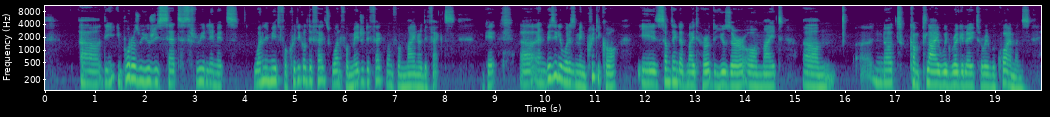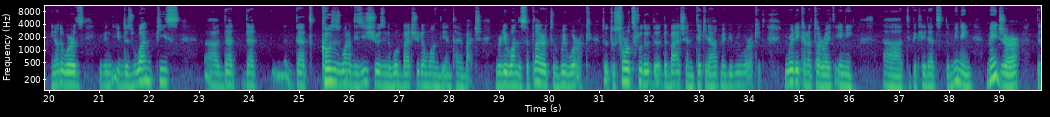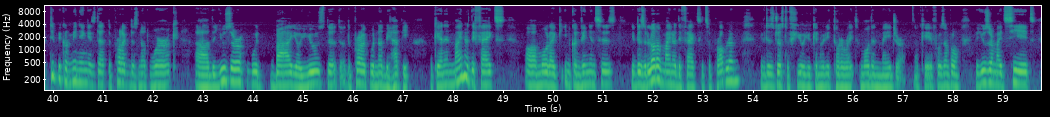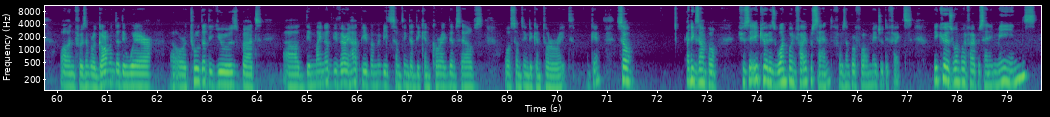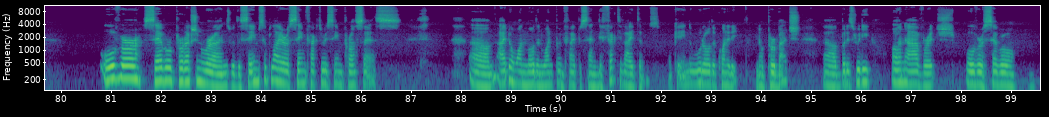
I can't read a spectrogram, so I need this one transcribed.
uh, the importers will usually set three limits one limit for critical defects, one for major defect, one for minor defects. Okay, uh, and basically what does mean critical is something that might hurt the user or might um, uh, not comply with regulatory requirements. In other words, even if there's one piece uh, that that that causes one of these issues in the wood batch, you don't want the entire batch. You really want the supplier to rework, to, to sort through the, the, the batch and take it out, maybe rework it. You really cannot tolerate any. Uh, typically, that's the meaning. Major, the typical meaning is that the product does not work. Uh, the user would buy or use the, the, the product would not be happy. Okay, and then minor defects are more like inconveniences if there's a lot of minor defects, it's a problem. If there's just a few, you can really tolerate more than major. Okay, for example, a user might see it on, for example, a garment that they wear uh, or a tool that they use, but uh, they might not be very happy, but maybe it's something that they can correct themselves or something they can tolerate. Okay, so an example, if you say AQL is 1.5%, for example, for major defects, AQL is 1.5%, it means over several production runs with the same supplier, same factory, same process. Um, I don't want more than 1.5% defective items, okay, in the wool order quantity, you know, per batch. Uh, but it's really on average over several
